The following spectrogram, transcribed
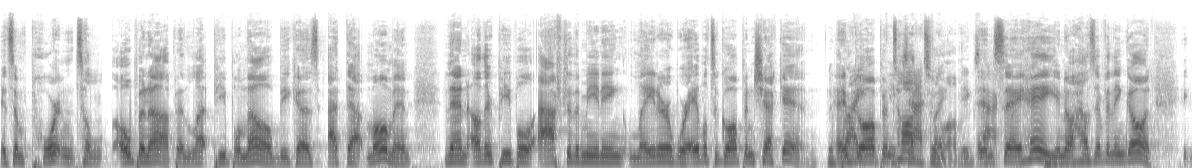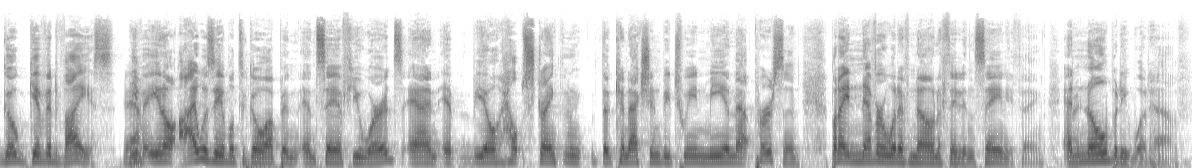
It's important to open up and let people know because at that moment, then other people after the meeting later were able to go up and check in and Right, go up and talk to them and say, hey, you know, how's everything going? Go give advice. Yeah. Even you know, I was able to go up and, and say a few words and it you help strengthen the connection between me and that person. But I never would have known if they didn't say anything. And nobody would have.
